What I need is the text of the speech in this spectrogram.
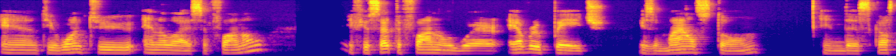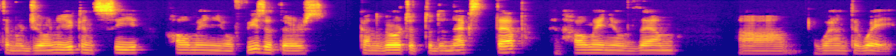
And you want to analyze a funnel if you set a funnel where every page is a milestone in this customer journey, you can see how many of visitors converted to the next step and how many of them uh, went away.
